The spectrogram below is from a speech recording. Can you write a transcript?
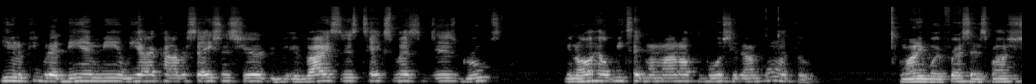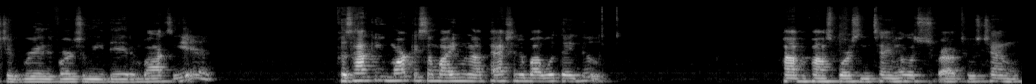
Even the people that DM me and we had conversations, shared advices, text messages, groups, you know, help me take my mind off the bullshit that I'm going through. Ronnie Boy Fresh said sponsorship bread is virtually dead in boxing. Yeah. Because how can you market somebody who's not passionate about what they do? Pound for Pound Sports Entertainment. I'll go subscribe to his channel.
